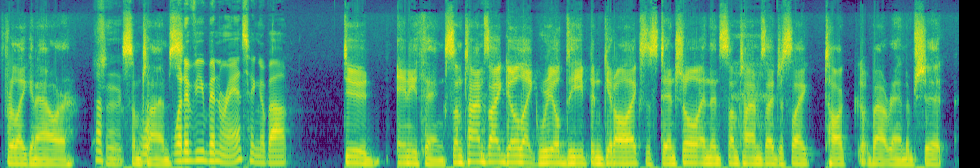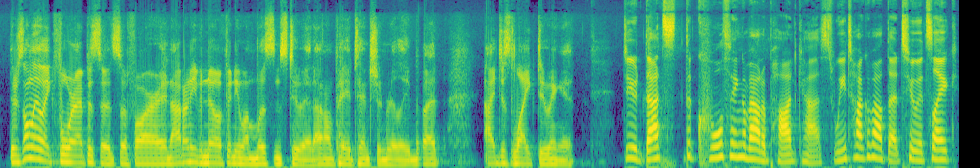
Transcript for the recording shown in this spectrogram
for like an hour Sick. Sometimes What have you been ranting about? dude anything sometimes i go like real deep and get all existential and then sometimes i just like talk about random shit there's only like four episodes so far and i don't even know if anyone listens to it i don't pay attention really but i just like doing it Dude, that's the cool thing about a podcast. We talk about that too. It's like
